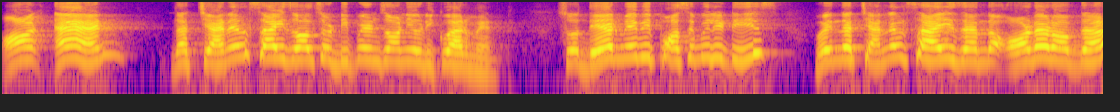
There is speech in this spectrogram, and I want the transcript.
on and the channel size also depends on your requirement. So there may be possibilities when the channel size and the order of the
